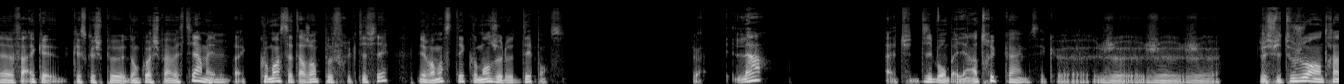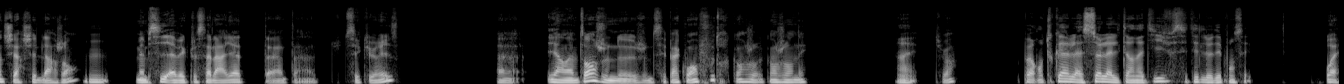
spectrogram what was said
Euh, Enfin, que- qu'est-ce que je peux, dans quoi je peux investir, mais ouais, comment cet argent peut fructifier Mais vraiment, c'était comment je le dépense. Tu vois. Et là, bah, tu te dis bon bah il y a un truc quand même, c'est que je je je je suis toujours en train de chercher de l'argent, Mhm. même si avec le salariat t'as- t'as- tu te sécurises. Euh, et en même temps, je ne je ne sais pas quoi en foutre quand je- quand j'en ai. Bah, En tout cas, la seule alternative, c'était de le dépenser. Ouais.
